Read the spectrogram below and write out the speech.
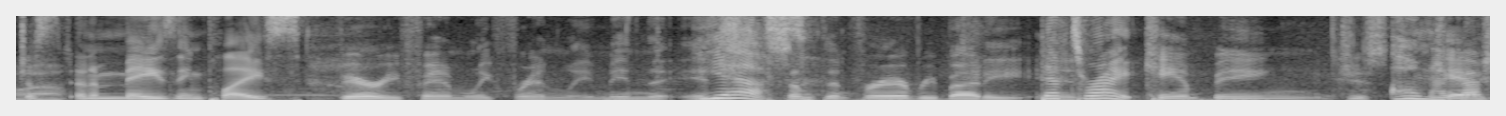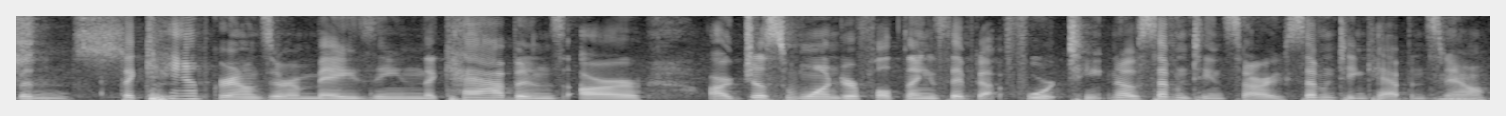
Just an amazing place. Very family friendly. I mean, the, it's Yes. something for everybody. That's and right. Camping, just Oh my cabins. gosh, the campgrounds are amazing. The cabins are are just wonderful things. They've got 14, no, 17, sorry, 17 cabins now.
